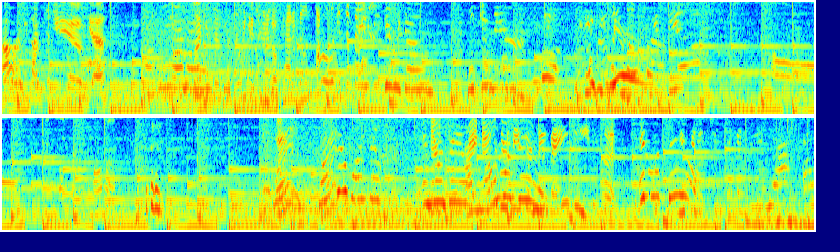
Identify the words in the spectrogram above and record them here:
Oh, they're so cute. Yes. Look at this, the Billy goat. You want to go pet a Billy? Oh, look at the baby Billy goat. Look down there. I see one. You see him? Oh, he's getting for his mama. What? Wonder, wonder, and There's, wonder, I know, there. These are new babies. Look. And what's there? You see those two new babies? Yeah? Oh,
